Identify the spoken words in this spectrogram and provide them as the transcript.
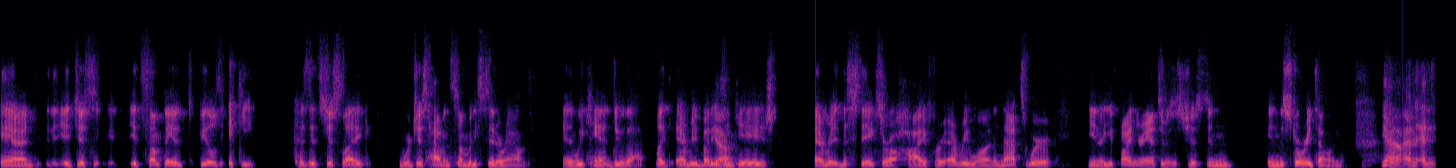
And it just it, it's something that feels icky because it's just like we're just having somebody sit around, and we can't do that. Like everybody's Yeah. engaged, every the stakes are high for everyone, and that's where you know you find your answers. It's just in in the storytelling. Yeah, Yeah. and and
